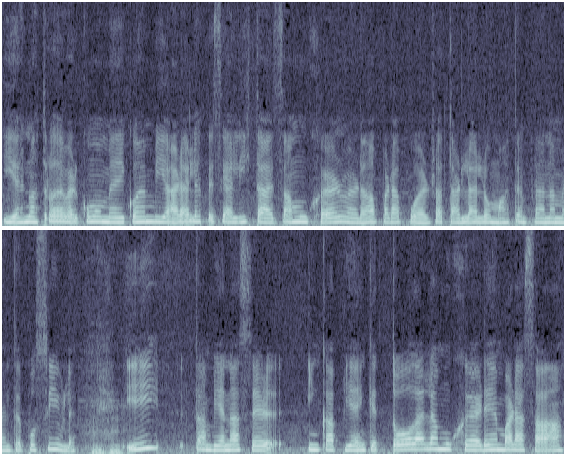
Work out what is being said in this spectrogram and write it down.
y es nuestro deber como médicos enviar al especialista a esa mujer, ¿verdad?, para poder tratarla lo más tempranamente posible. Y también hacer hincapié en que todas las mujeres embarazadas,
